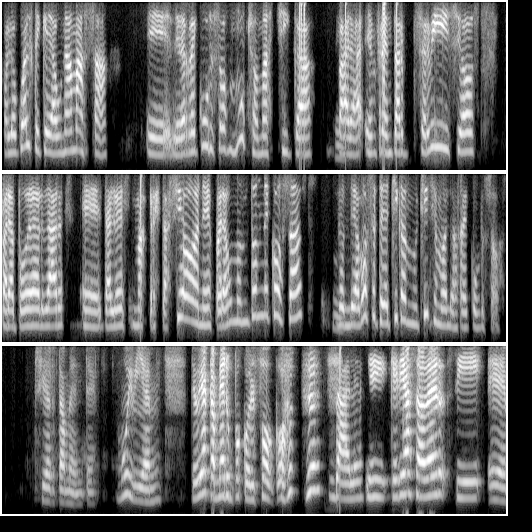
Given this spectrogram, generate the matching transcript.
con lo cual te queda una masa eh, de recursos mucho más chica para enfrentar servicios, para poder dar eh, tal vez más prestaciones, para un montón de cosas mm. donde a vos se te achican muchísimo los recursos. Ciertamente. Muy bien. Te voy a cambiar un poco el foco. Dale. y quería saber si eh,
